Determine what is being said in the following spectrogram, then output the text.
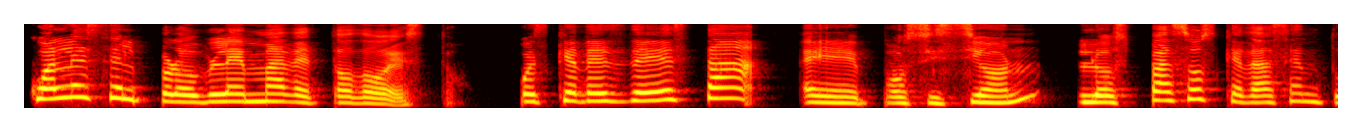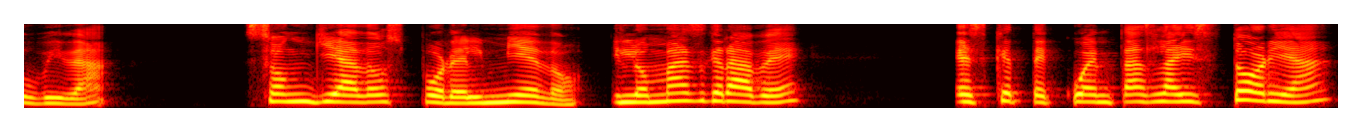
¿Cuál es el problema de todo esto? Pues que desde esta eh, posición los pasos que das en tu vida son guiados por el miedo. Y lo más grave es que te cuentas la historia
